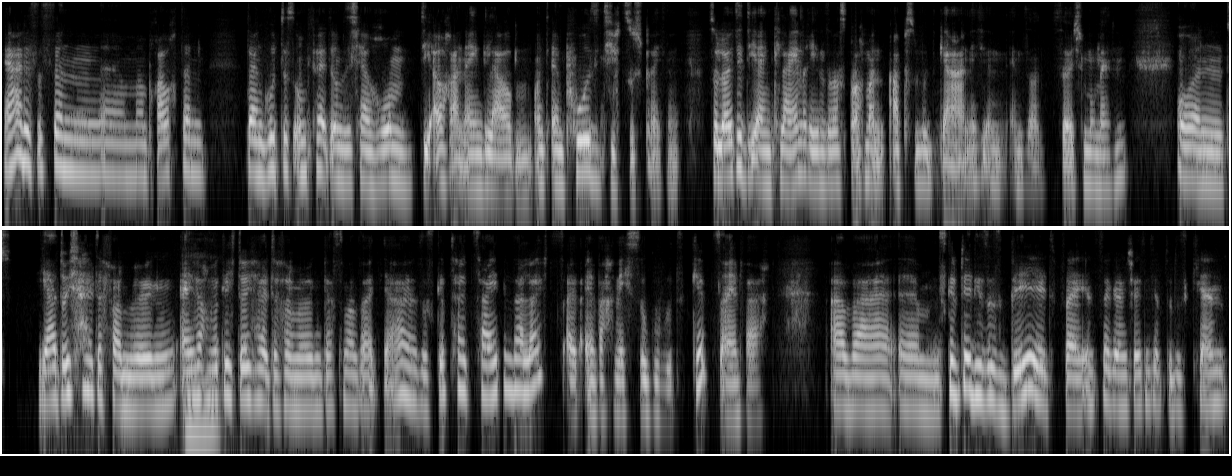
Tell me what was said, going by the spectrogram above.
Ja, das ist dann, äh, man braucht dann da ein gutes Umfeld um sich herum, die auch an einen glauben und einem positiv zu sprechen. So Leute, die einen kleinreden, sowas braucht man absolut gar nicht in, in so, solchen Momenten. Und ja, Durchhaltevermögen, einfach mhm. wirklich Durchhaltevermögen, dass man sagt, ja, also es gibt halt Zeiten, da läuft es halt einfach nicht so gut. Gibt es einfach. Aber ähm, es gibt ja dieses Bild bei Instagram, ich weiß nicht, ob du das kennst,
